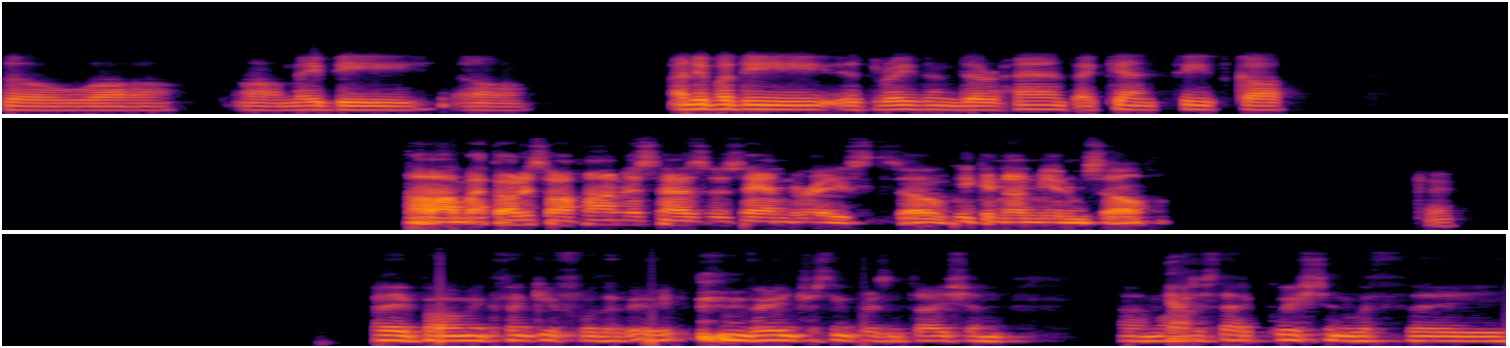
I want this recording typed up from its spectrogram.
So uh, uh, maybe uh, anybody is raising their hands. I can't see Scott. Um, I thought I saw Hannes has his hand raised, so he can unmute himself. Okay. Hey, Baumek, thank you for the very, very interesting presentation. Um, I just had a question with the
